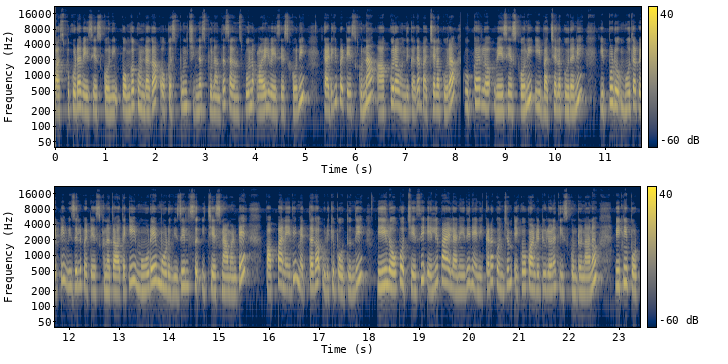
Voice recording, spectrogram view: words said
పసుపు కూడా వేసేసుకొని పొంగకుండగా ఒక స్పూన్ చిన్న స్పూన్ అంతా సగం స్పూన్ ఆయిల్ వేసేసుకొని కడిగి పెట్టేసుకున్న ఆకుకూర ఉంది కదా బచ్చల కూర. కుక్కర్లో వేసేసుకొని ఈ బచ్చల కూరని ఇప్పుడు మూత పెట్టి విజిల్ పెట్టేసుకున్న తర్వాతకి మూడే మూడు విజిల్స్ ఇచ్చేసినామంటే పప్పు అనేది మెత్తగా ఉడికిపోతుంది. ఈలోపు వచ్చేసి ఎల్లిపాయలు అనేది నేను ఇక్కడ కొంచెం ఎక్కువ క్వాంటిటీలోనే తీసుకుంటున్నాను. వీటిని పొట్ట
